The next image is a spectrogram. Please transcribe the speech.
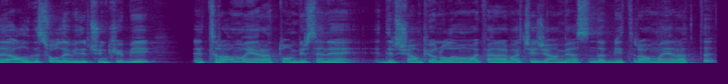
e, algısı olabilir. Çünkü bir e, travma yarattı. 11 senedir şampiyon olamamak Fenerbahçe camiasında bir travma yarattı.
